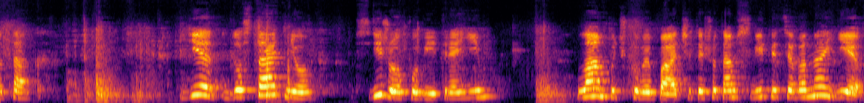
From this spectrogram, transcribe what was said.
Отак. Є достатньо свіжого повітря їм. Лампочку ви бачите, що там світиться, вона є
